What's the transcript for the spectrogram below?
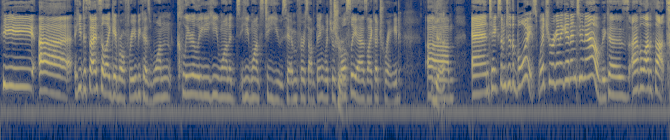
he uh, he decides to let Gabriel free because one clearly he wanted he wants to use him for something, which was True. mostly as like a trade. Um, Yeah. And takes him to the boys, which we're going to get into now because I have a lot of thoughts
